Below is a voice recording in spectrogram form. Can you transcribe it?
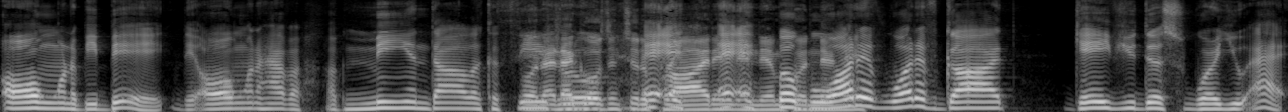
all want to be big. They all want to have a, a million dollar Well, cathedral. that, that goes into the pride and, eh, eh, and them but what if what if God gave you this where you at?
